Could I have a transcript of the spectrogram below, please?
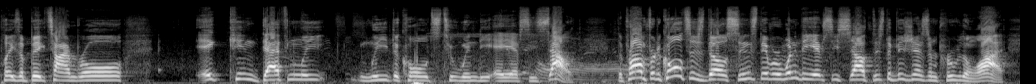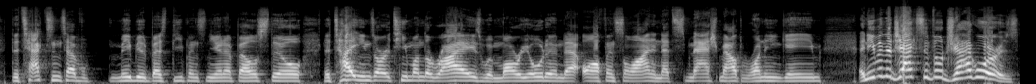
plays a big time role. It can definitely lead the Colts to win the AFC South. The problem for the Colts is, though, since they were winning the AFC South, this division has improved a lot. The Texans have maybe the best defense in the NFL still. The Titans are a team on the rise with Mariota and that offensive line and that smash mouth running game. And even the Jacksonville Jaguars,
